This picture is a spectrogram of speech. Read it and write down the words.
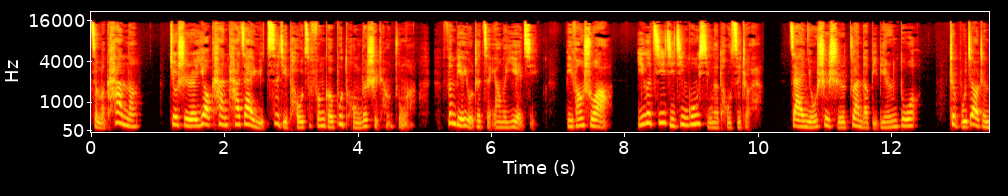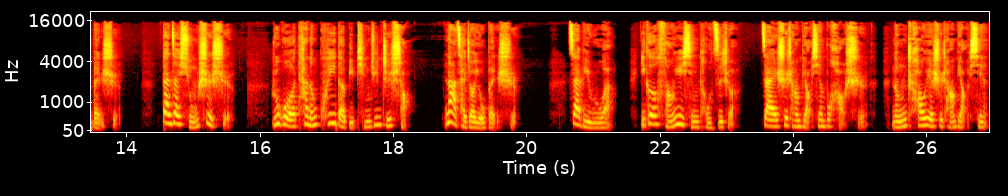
怎么看呢？就是要看他在与自己投资风格不同的市场中啊。分别有着怎样的业绩？比方说啊，一个积极进攻型的投资者呀，在牛市时赚的比别人多，这不叫真本事；但在熊市时，如果他能亏的比平均值少，那才叫有本事。再比如啊，一个防御型投资者，在市场表现不好时，能超越市场表现；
